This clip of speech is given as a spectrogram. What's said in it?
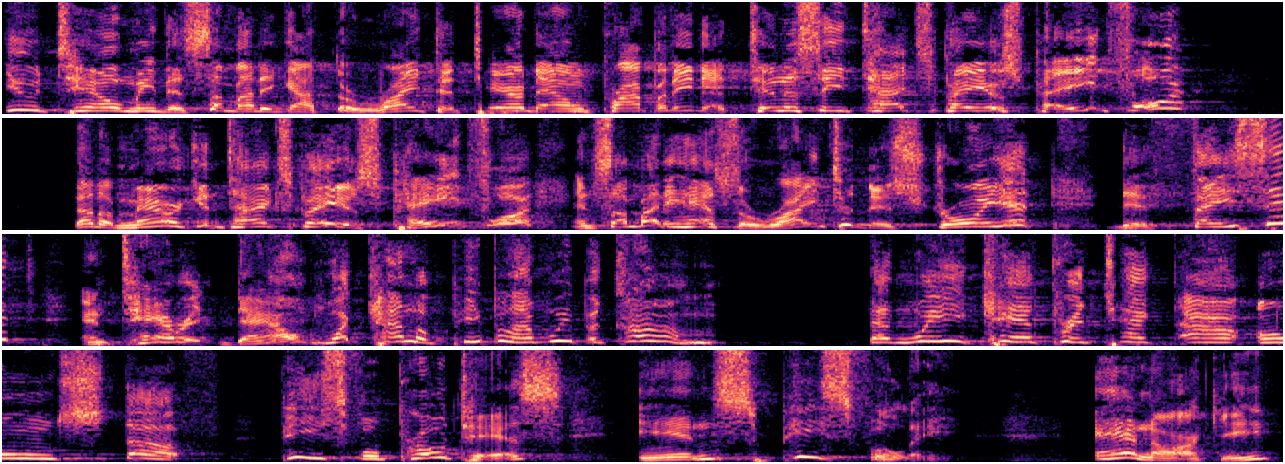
You tell me that somebody got the right to tear down property that Tennessee taxpayers paid for? That American taxpayers paid for, and somebody has the right to destroy it, deface it, and tear it down? What kind of people have we become? That we can't protect our own stuff. Peaceful protest ends peacefully. Anarchy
